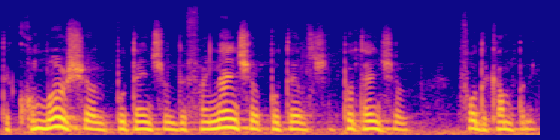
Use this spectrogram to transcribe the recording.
the commercial potential, the financial potential, potential for the company.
